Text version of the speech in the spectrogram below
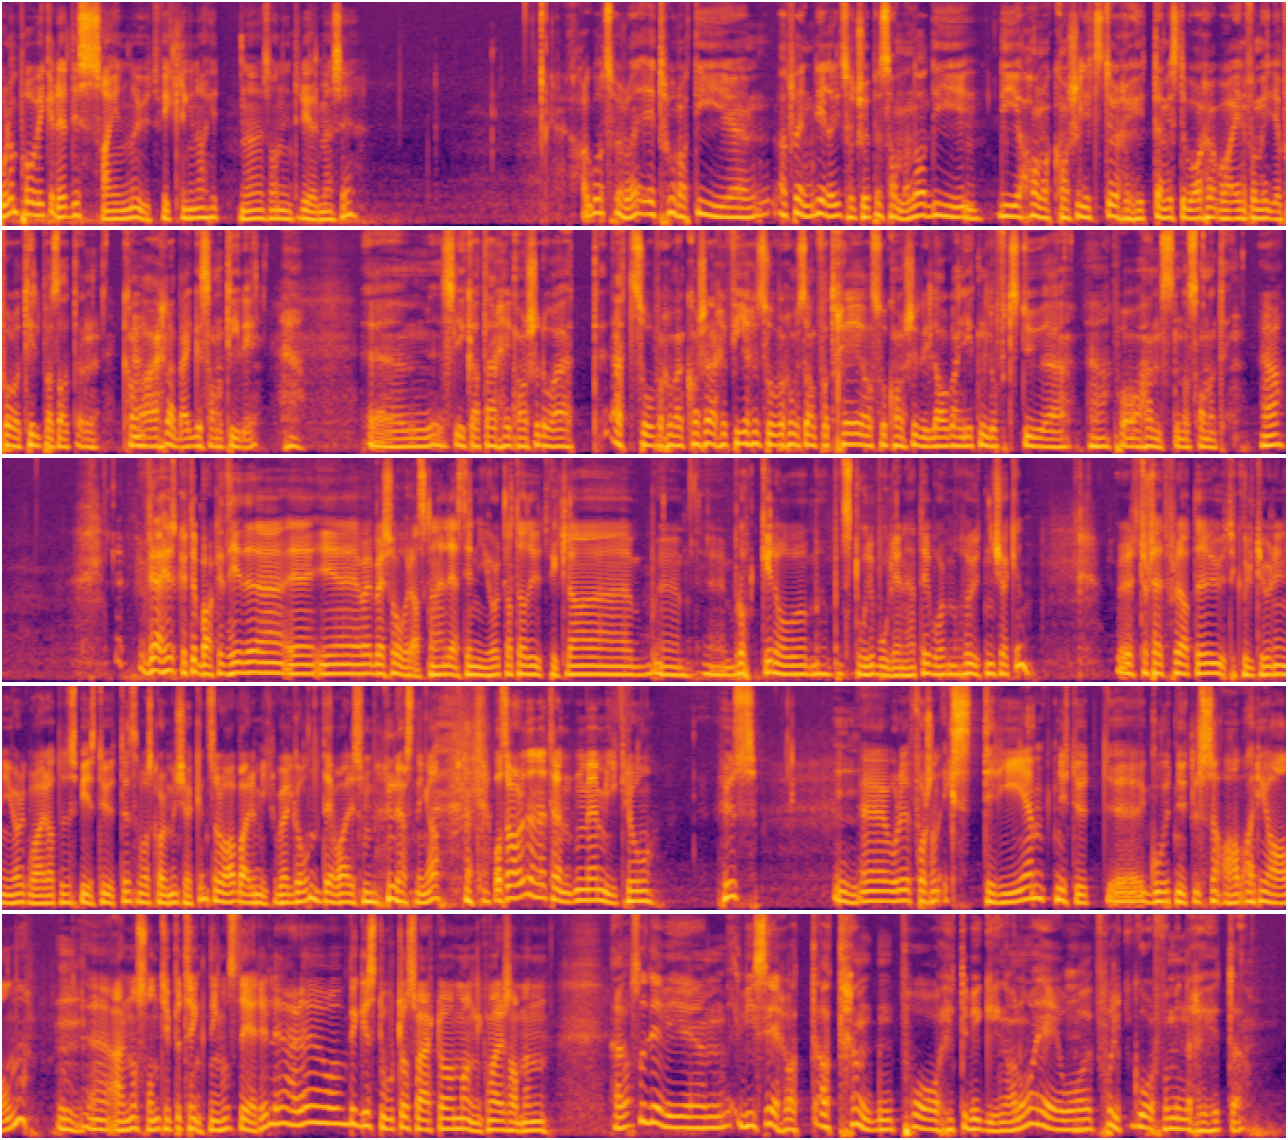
Hvordan påvirker det design og utviklingen av hyttene sånn interiørmessig? Ja, Godt spørsmål. Jeg tror nok de, eh, jeg tror en del av de som kjøper sammen, da, de, Mm. de har nok kanskje litt større hytte enn hvis det bare var en familie, for å tilpasse at en kan være der begge samtidig. Ja. Um, slik at der er kanskje da et, et soverom, kanskje der er fire soverom for tre, og så kanskje de lager en liten luftstue Ja. på hemsen og sånne ting. Ja. Jeg husker tilbake til det, eh, jeg ble så overraska da jeg leste i New York at de hadde utvikla blokker og store boligenheter uten kjøkken. Rett og slett fordi at eh, utekulturen i New York var at du spiste ute, så var skål med kjøkken. Så det var bare mikrobølgeovn. Det var liksom løsninga. Og så har du denne trenden med mikrohus. Mm. eh, Hvor du får sånn ekstremt nytteut, eh, god utnyttelse av arealene. Mm. Eh, Er det noen sånn type tenkning hos dere, eller er det å bygge stort og svært og mange kan være sammen? Ja, altså det vi, um, vi ser jo at, at trenden på hyttebygginga nå er jo at folk går for mindre hytter.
